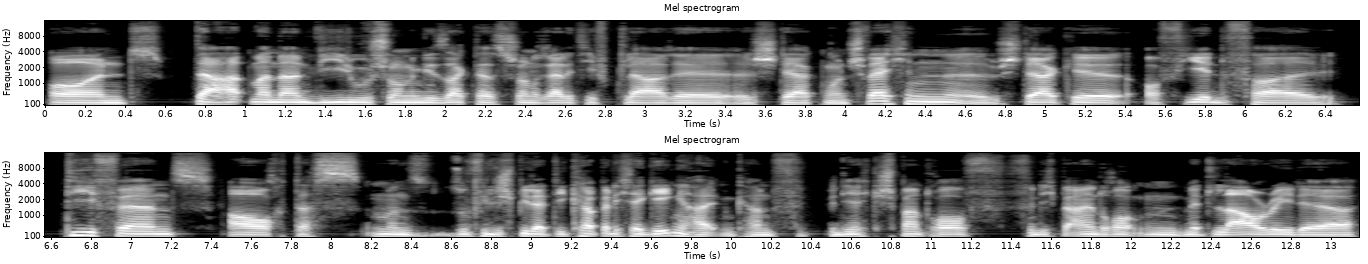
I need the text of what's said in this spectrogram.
Und da hat man dann, wie du schon gesagt hast, schon relativ klare Stärken und Schwächen. Stärke auf jeden Fall Defense, auch, dass man so viele Spieler hat, die körperlich dagegenhalten kann. Bin ich echt gespannt drauf, finde ich beeindruckend. Mit Lowry, der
